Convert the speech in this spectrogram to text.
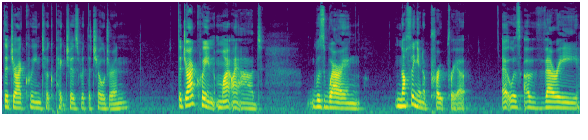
the drag queen took pictures with the children. The drag queen, might I add, was wearing nothing inappropriate. It was a very,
